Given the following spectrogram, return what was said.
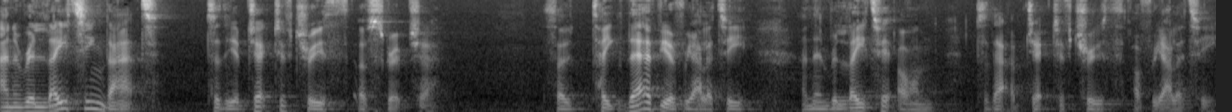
and relating that to the objective truth of Scripture. So take their view of reality and then relate it on to that objective truth of reality.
